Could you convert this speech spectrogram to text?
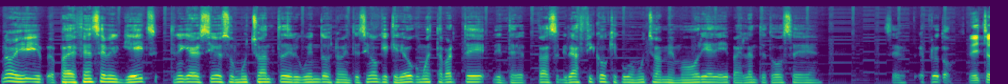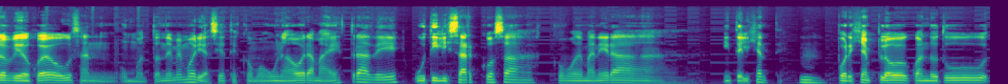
No, y, y para defensa de Bill Gates, tiene que haber sido eso mucho antes del Windows 95, que creó como esta parte de interfaz gráfico que ocupa mucha más memoria y de ahí para adelante todo se, se explotó. De hecho, los videojuegos usan un montón de memoria. Así esta es como una obra maestra de utilizar cosas como de manera inteligente. Mm. Por ejemplo, cuando tú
